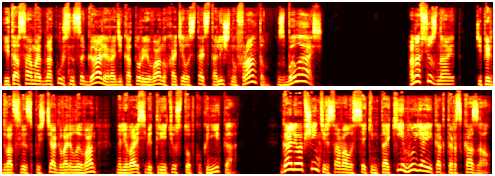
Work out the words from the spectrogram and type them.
И та самая однокурсница Галя, ради которой Ивану хотелось стать столичным франтом, сбылась. Она все знает. Теперь 20 лет спустя, говорил Иван, наливая себе третью стопку коньяка. Галя вообще интересовалась всяким таким, ну я ей как-то рассказал.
